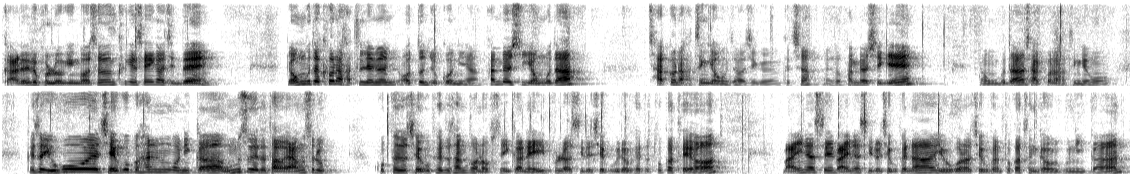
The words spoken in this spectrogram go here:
그 아래로 블록인 것은 크게 세 가지인데 0보다 크거나 같으려면 어떤 조건이야? 판별식이 0보다 작거나 같은 경우죠 지금 그쵸? 그래서 판별식이 0보다 작거나 같은 경우 그래서 요거에 제곱하는 거니까 음수에다 다 양수를 곱해서 제곱해도 상관없으니까 a 플러스 1을 제곱이라고 해도 똑같아요. 마이너스 a 마이너스 1을 제곱해나 요거나 제곱해나 똑같은 결구니까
